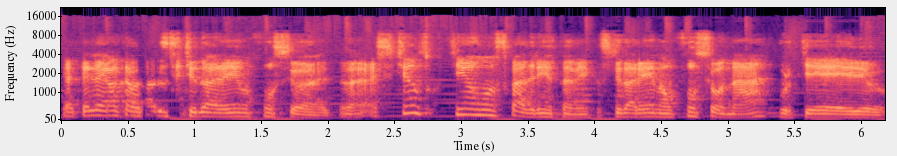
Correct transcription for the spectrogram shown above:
É até legal que ela do sentido da aranha não funciona. Tinha, tinha alguns quadrinhos também que o sentido da aranha não funcionar, porque ele,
